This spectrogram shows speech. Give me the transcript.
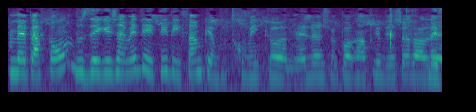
mais par contre, vous n'aurez jamais daté des femmes que vous trouvez connes. Mais là, je veux pas rentrer déjà dans le, Mais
